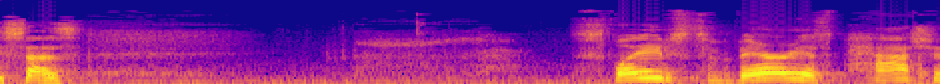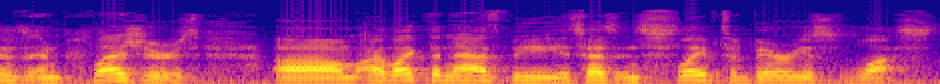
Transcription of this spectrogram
says, slaves to various passions and pleasures. Um, I like the NASB. It says enslaved to various lusts.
